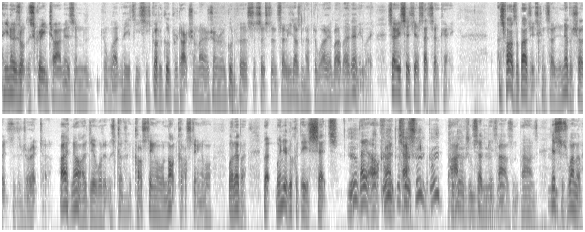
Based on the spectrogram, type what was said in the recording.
he knows what the screen time is and all that. And he's, he's got a good production manager and a good first assistant, so he doesn't have to worry about that anyway. So he says, yes, that's okay. As far as the budget's concerned, you never show it to the director. I had no idea what it was costing or not costing or whatever. But when you look at these sets, Yeah, they are great. That's what I fantastic. said, great production £170,000. This was one of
